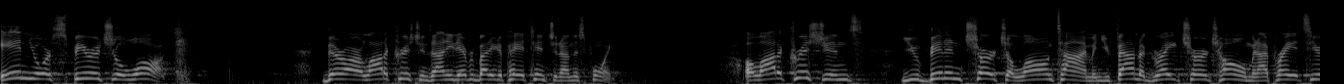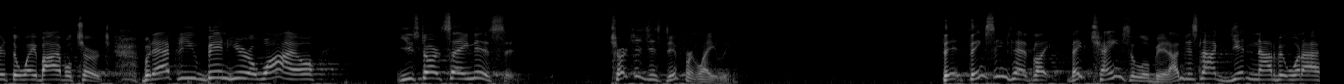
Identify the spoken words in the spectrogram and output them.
In your spiritual walk, there are a lot of Christians, I need everybody to pay attention on this point. A lot of Christians, you've been in church a long time and you found a great church home, and I pray it's here at the Way Bible Church. But after you've been here a while, you start saying this church is just different lately. Th- things seem to have, like they've changed a little bit. I'm just not getting out of it what I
